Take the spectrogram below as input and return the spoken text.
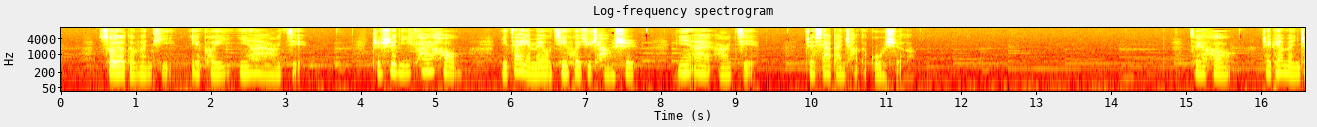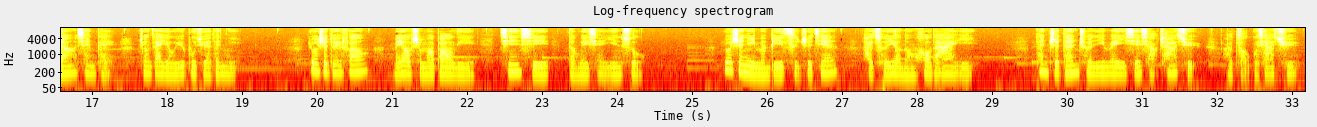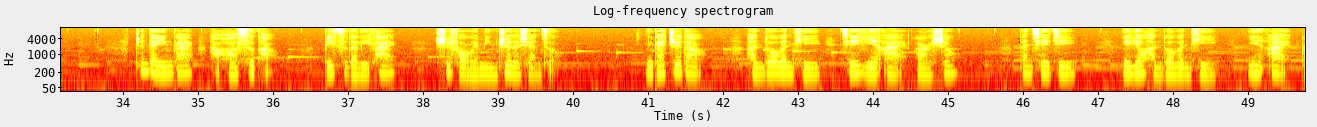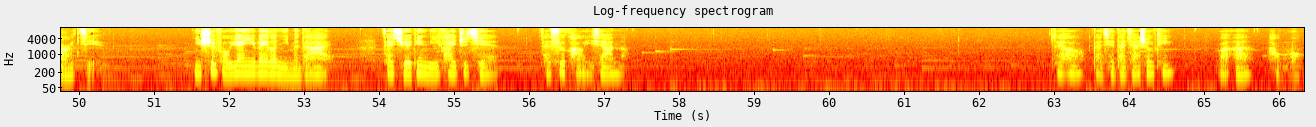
所有的问题也可以因爱而解，只是离开后，你再也没有机会去尝试因爱而解这下半场的故事了。最后，这篇文章献给正在犹豫不决的你。若是对方没有什么暴力、侵袭等危险因素，若是你们彼此之间还存有浓厚的爱意，但只单纯因为一些小插曲而走不下去，真的应该好好思考彼此的离开是否为明智的选择。你该知道。很多问题皆因爱而生，但切记，也有很多问题因爱而解。你是否愿意为了你们的爱，在决定离开之前，再思考一下呢？最后，感谢大家收听，晚安，好梦。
